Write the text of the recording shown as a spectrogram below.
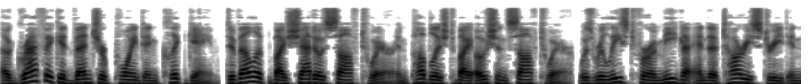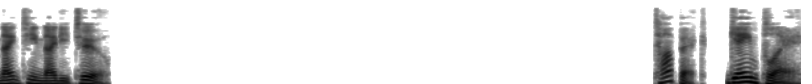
A graphic adventure point-and-click game, developed by Shadow Software and published by Ocean Software, was released for Amiga and Atari ST in 1992. Gameplay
